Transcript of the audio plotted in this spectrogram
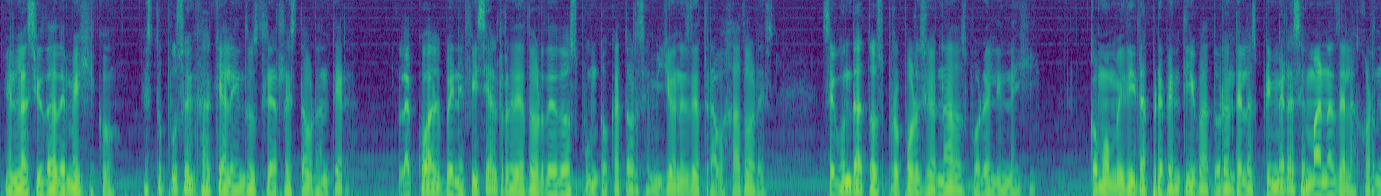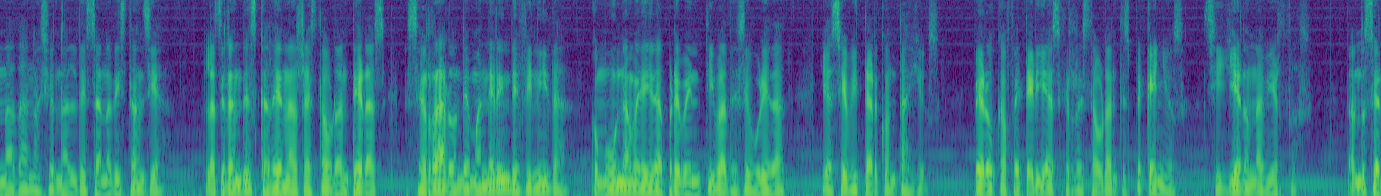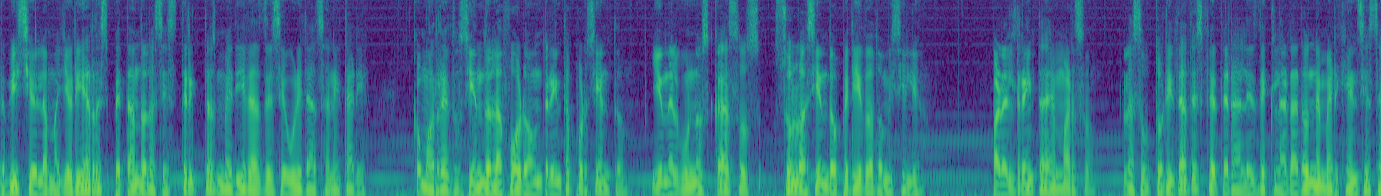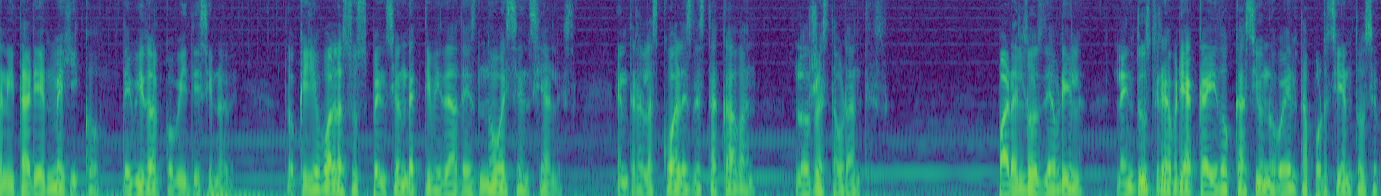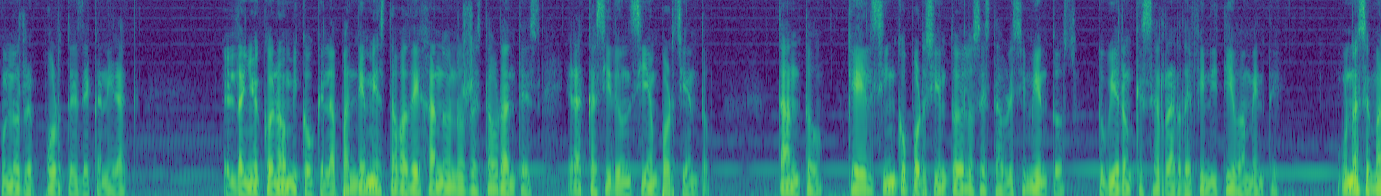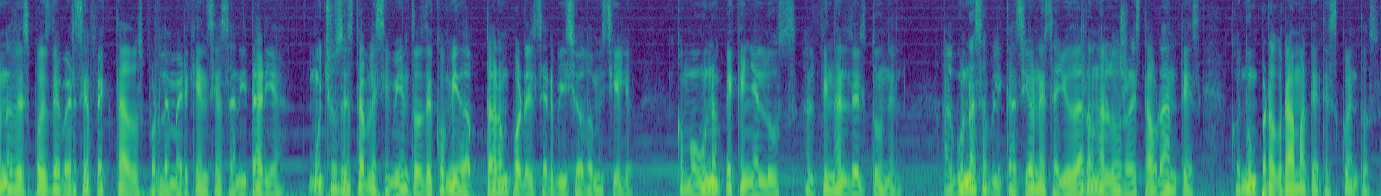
En la Ciudad de México, esto puso en jaque a la industria restaurantera la cual beneficia alrededor de 2.14 millones de trabajadores, según datos proporcionados por el INEGI. E como medida preventiva durante las primeras semanas de la Jornada Nacional de Sana Distancia, las grandes cadenas restauranteras cerraron de manera indefinida como una medida preventiva de seguridad y así evitar contagios, pero cafeterías y restaurantes pequeños siguieron abiertos, dando servicio y la mayoría respetando las estrictas medidas de seguridad sanitaria como reduciendo el aforo a un 30% y en algunos casos solo haciendo pedido a domicilio. Para el 30 de marzo, las autoridades federales declararon emergencia sanitaria en México debido al COVID-19, lo que llevó a la suspensión de actividades no esenciales, entre las cuales destacaban los restaurantes. Para el 2 de abril, la industria habría caído casi un 90% según los reportes de Canirac, el daño económico que la pandemia estaba dejando en los restaurantes era casi de un 100%, tanto que el 5% de los establecimientos tuvieron que cerrar definitivamente. Una semana después de verse afectados por la emergencia sanitaria, muchos establecimientos de comida optaron por el servicio a domicilio, como una pequeña luz al final del túnel. Algunas aplicaciones ayudaron a los restaurantes con un programa de descuentos,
